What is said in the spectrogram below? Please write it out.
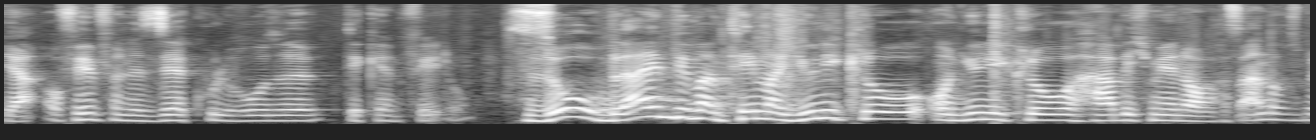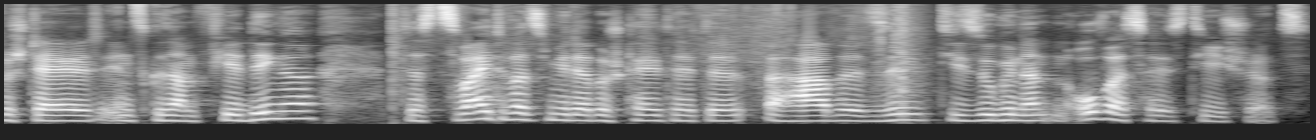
ja, auf jeden Fall eine sehr coole Hose, dicke Empfehlung. So, bleiben wir beim Thema Uniqlo und Uniqlo habe ich mir noch was anderes bestellt, insgesamt vier Dinge. Das zweite, was ich mir da bestellt hätte, habe, sind die sogenannten Oversize T-Shirts.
